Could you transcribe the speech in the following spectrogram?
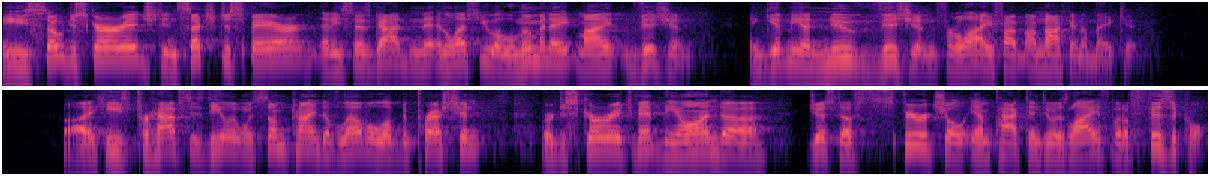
He's so discouraged in such despair that he says, God, unless you illuminate my vision and give me a new vision for life, I'm, I'm not going to make it. Uh, he's perhaps is dealing with some kind of level of depression or discouragement beyond uh, just a spiritual impact into his life, but a physical.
